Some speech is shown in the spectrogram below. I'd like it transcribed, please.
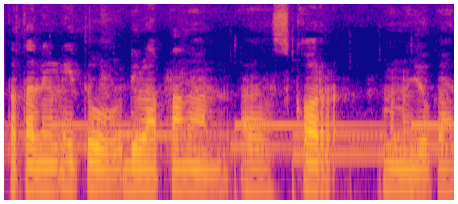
pertandingan itu di lapangan uh, skor menunjukkan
